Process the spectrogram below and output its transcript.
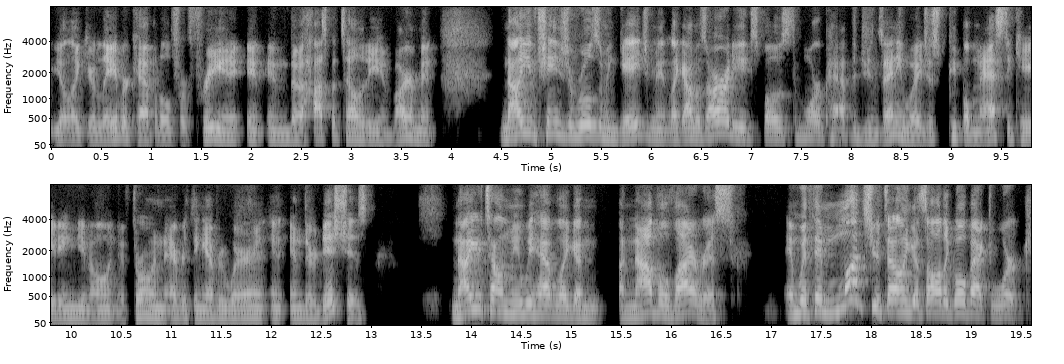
you know, like your labor capital for free in, in the hospitality environment. Now you've changed the rules of engagement. Like I was already exposed to more pathogens anyway, just people masticating, you know, and throwing everything everywhere in, in their dishes now you're telling me we have like a, a novel virus, and within months you're telling us all to go back to work.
